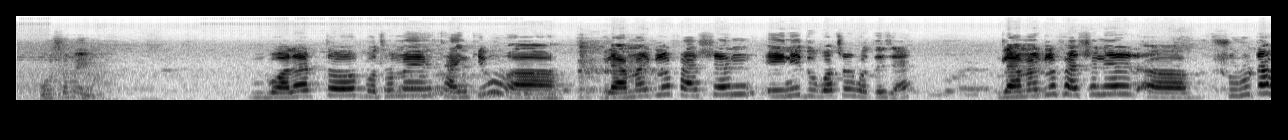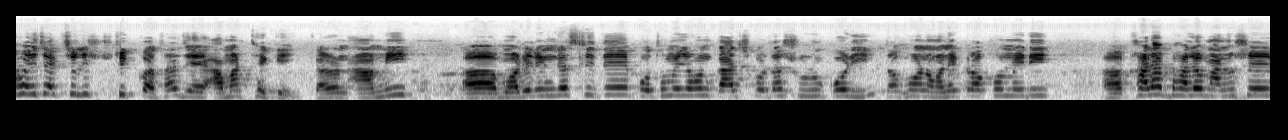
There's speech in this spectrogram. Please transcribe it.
মৌসুমি বলার তো প্রথমে thank you glamour glow fashion এই নিয়ে দু বছর হতে যায়। গ্ল্যামার গ্লো ফ্যাশনের শুরুটা হয়েছে অ্যাকচুয়ালি ঠিক কথা যে আমার থেকেই। কারণ আমি মডেল ইন্ডাস্ট্রিতে প্রথমে যখন কাজ করা শুরু করি, তখন অনেক রকমেরই খারাপ ভালো মানুষের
